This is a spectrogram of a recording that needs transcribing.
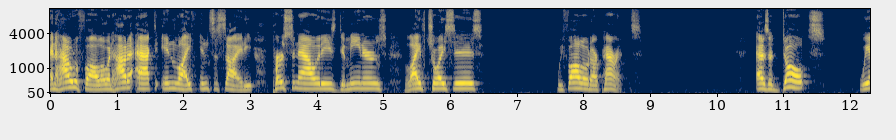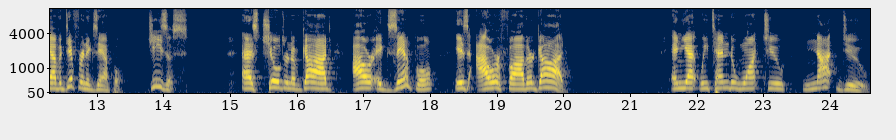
and how to follow and how to act in life, in society, personalities, demeanors, life choices. We followed our parents. As adults, we have a different example Jesus. As children of God, our example is our Father God. And yet we tend to want to not do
